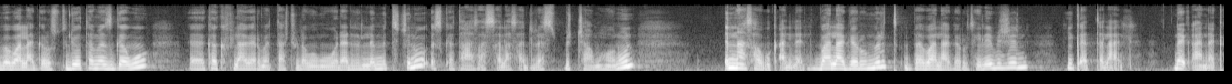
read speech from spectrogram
በባላገሩ ስቱዲዮ ተመዝገቡ። ከክፍለ ሀገር መታችሁ ደግሞ መወዳደር ለምትችሉ እስከ ታህሳስ 30 ድረስ ብቻ መሆኑን እናሳውቃለን። ባላገሩ ምርጥ በባላገሩ ቴሌቪዥን ይቀጥላል። ነቃ ነቃ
